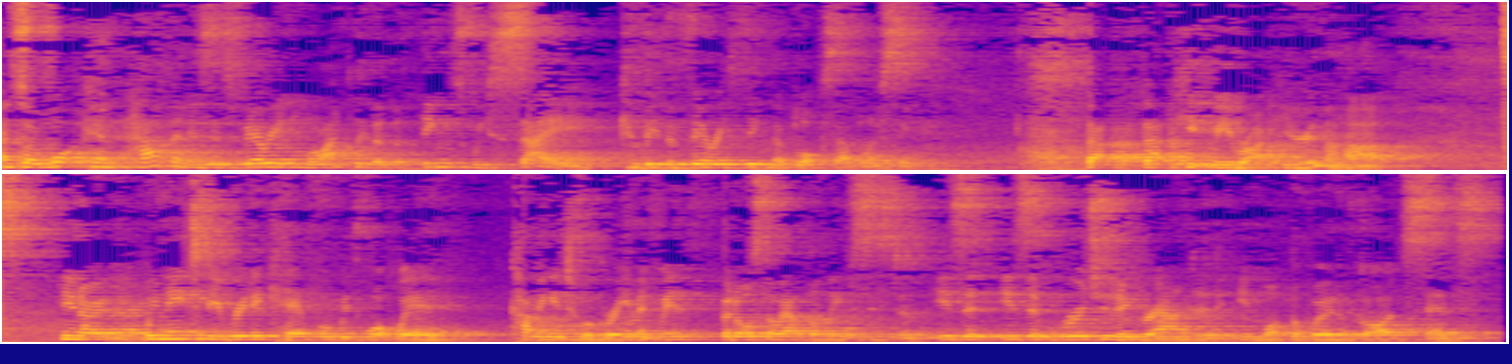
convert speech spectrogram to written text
And so what can happen is it's very likely that the things we say can be the very thing that blocks our blessing. That, that hit me right here in the heart. You know, we need to be really careful with what we're coming into agreement with, but also our belief system. Is it, is it rooted and grounded in what the Word of God says?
